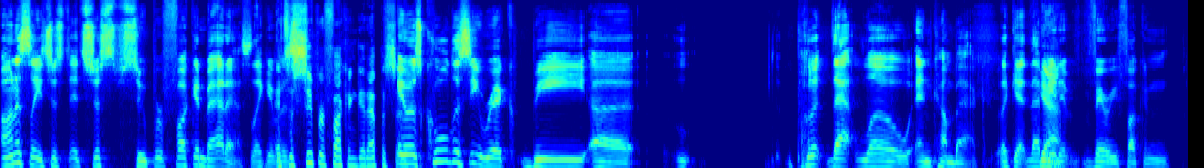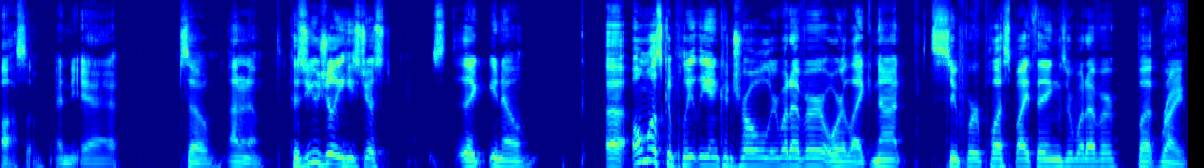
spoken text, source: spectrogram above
honestly, it's just it's just super fucking badass. Like it it's a super fucking good episode it was cool to see Rick be uh put that low and come back. Like that Yeah. made it very fucking awesome. And yeah, so I don't know because usually he's just like you know uh, almost completely in control or whatever, or like not super plus by things or whatever. But right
